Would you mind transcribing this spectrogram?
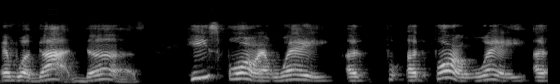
And what God does, He's far away, uh, uh, far away uh,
